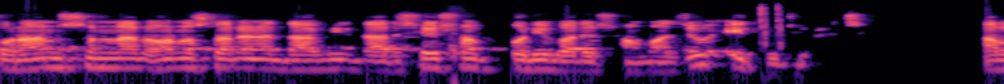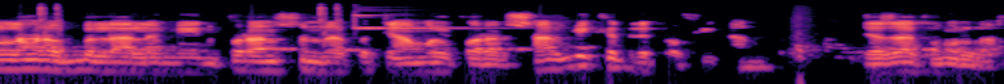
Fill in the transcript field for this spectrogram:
কোরআন সন্ন্যার অনুসরণের দাবিদার সেসব পরিবারের সমাজেও এই ত্রুটি রয়েছে। আল্লাহ রবুল্লা আলমিন কোরআন সন্ন্যার প্রতি আমল করার সার্বিক ক্ষেত্রে তফিক দান জাজাকুমুল্লাহ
